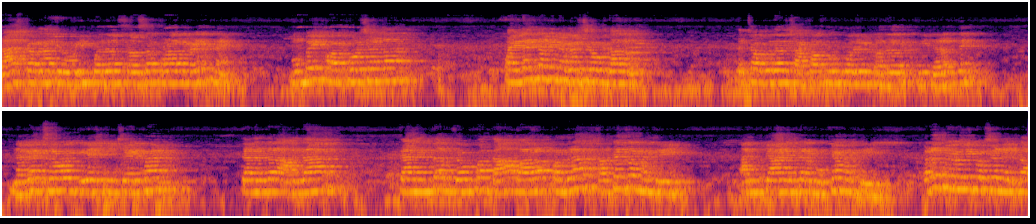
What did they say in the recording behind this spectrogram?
राजकारणात एवढी पदं सहसा कोणाला मिळत नाही. मुंबई कॉर्पोरेशनला पहिल्यांदा मी नगरसेवक झालो. त्याच्या अगोदर शाखा प्रमुख वगैरे पद मी धरत नाही. नगरसेवक बी एस टी चेअरमन त्यानंतर आमदार त्यानंतर जवळपास दहा बारा पंधरा खात्याचा मंत्री आणि त्यानंतर मुख्यमंत्री. परत विरोधी पक्ष नेता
